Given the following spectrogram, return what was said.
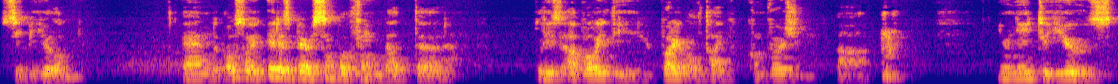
CPU load. And also it is a very simple thing that uh, please avoid the variable type conversion. Uh, you need to use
